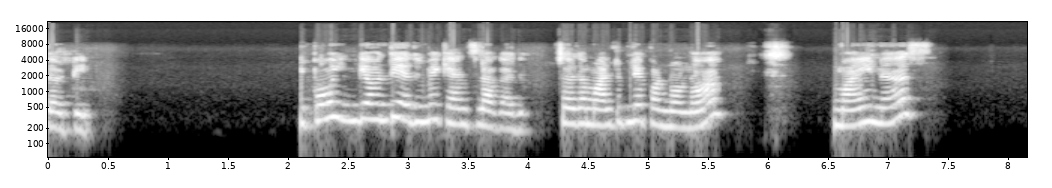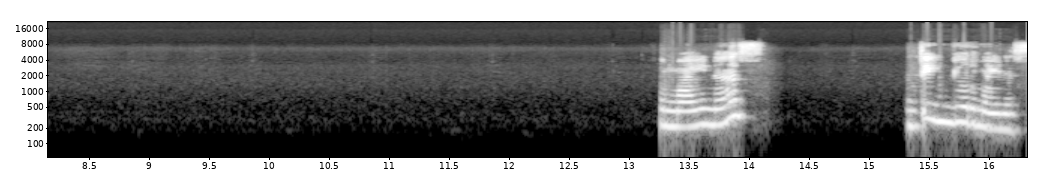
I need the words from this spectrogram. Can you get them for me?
thirty இப்போ இங்க வந்து எதுவுமே கேன்சல் ஆகாது. ஸோ இதை மல்டிப்ளை பண்ணோம்னா மைனஸ் மைனஸ் அடுத்து இங்க ஒரு மைனஸ்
